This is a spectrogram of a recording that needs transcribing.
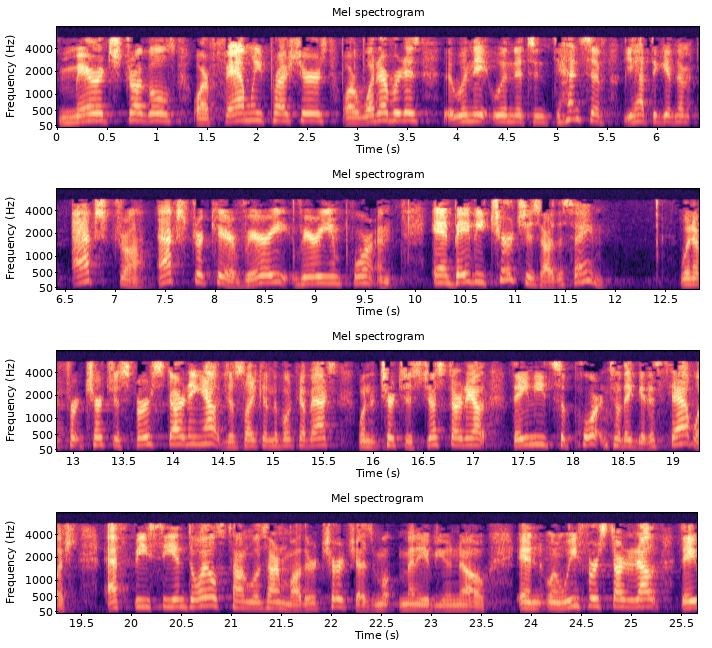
marriage struggles or family pressures or whatever it is. When they, when it's intensive, you have to give them extra, extra care. Very, very important. And baby churches are the same. When a church is first starting out, just like in the book of Acts, when a church is just starting out, they need support until they get established. FBC in Doylestown was our mother church, as many of you know. And when we first started out, they,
